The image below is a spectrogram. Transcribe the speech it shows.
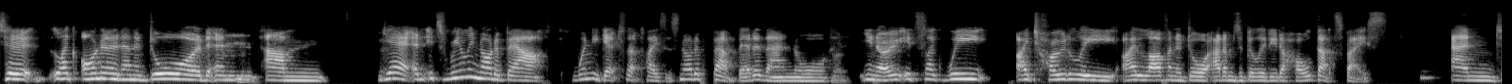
to like honored and adored and um yeah, and it's really not about when you get to that place, it's not about better than or No. you know, it's like we I totally I love and adore Adam's ability to hold that space. And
